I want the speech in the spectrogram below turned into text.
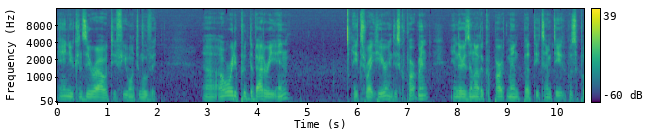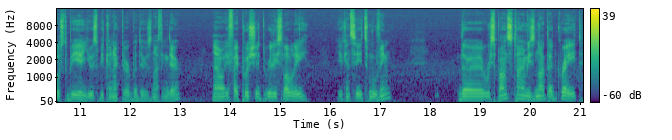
and you can zero out if you want to move it. Uh, I already put the battery in. It's right here in this compartment. And there is another compartment but it's empty. It was supposed to be a USB connector but there's nothing there. Now if I push it really slowly you can see it's moving. The response time is not that great.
